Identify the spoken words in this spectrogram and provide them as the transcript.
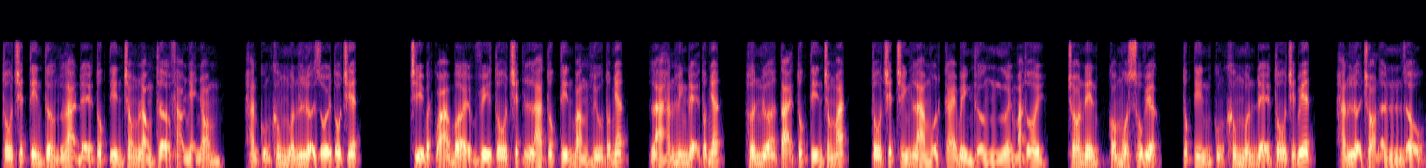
tô chết tin tưởng là để túc tín trong lòng thở phào nhẹ nhõm, hắn cũng không muốn lừa dối tô chết chỉ bất quá bởi vì tô chết là túc tín bằng hữu tốt nhất, là hắn huynh đệ tốt nhất, hơn nữa tại túc tín trong mắt, tô chết chính là một cái bình thường người mà thôi, cho nên có một số việc, túc tín cũng không muốn để tô chết biết, hắn lựa chọn ẩn giấu,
